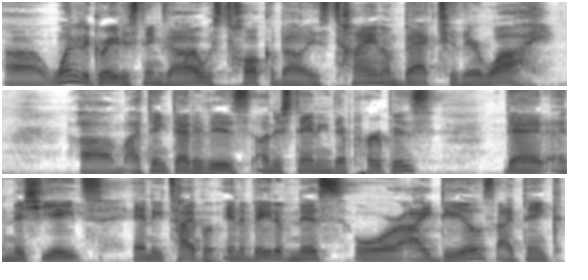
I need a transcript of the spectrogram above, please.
Uh, one of the greatest things I always talk about is tying them back to their why. Um, I think that it is understanding their purpose that initiates any type of innovativeness or ideals. I think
